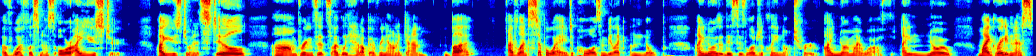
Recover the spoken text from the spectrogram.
of worthlessness or i used to. I used to and it's still um brings its ugly head up every now and again but i've learned to step away to pause and be like nope i know that this is logically not true i know my worth i know my greatness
